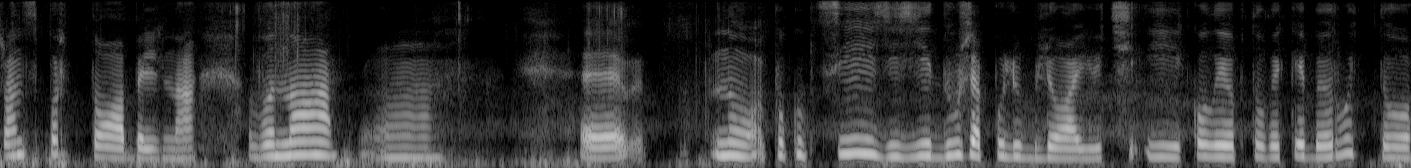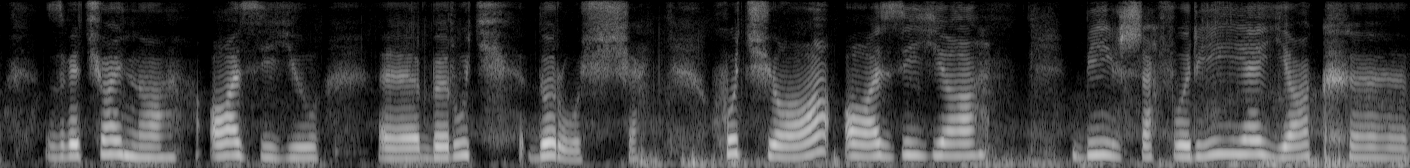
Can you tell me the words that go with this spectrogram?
транспортабельна. Вона е, ну, покупці її дуже полюбляють. І коли оптовики беруть, то звичайно Азію е, беруть дорожче. Хоча Азія більше хворіє, як, е,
